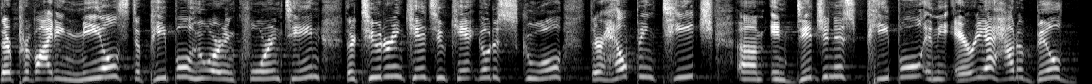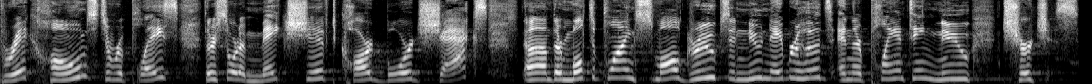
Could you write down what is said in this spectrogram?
They're providing meals to people who are in quarantine. They're tutoring kids who can't go to school. They're helping teach um, indigenous people in the area how to build brick homes to replace their sort of makeshift cardboard shacks. Um, they're multiplying small groups in new neighborhoods and they're planting new churches.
